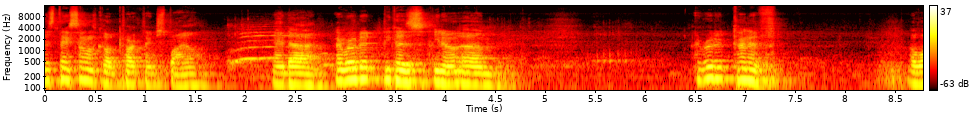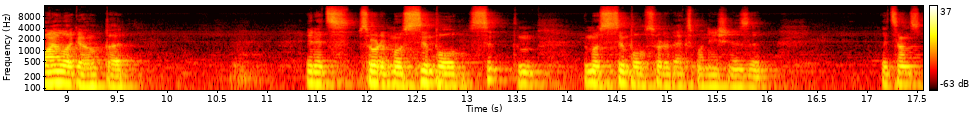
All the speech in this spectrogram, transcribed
this next song is called Park Bench Smile, and uh, I wrote it because you know um, I wrote it kind of a while ago, but in its sort of most simple, si- the, the most simple sort of explanation is that it sounds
